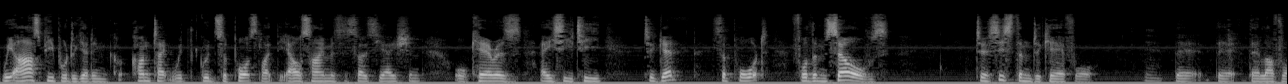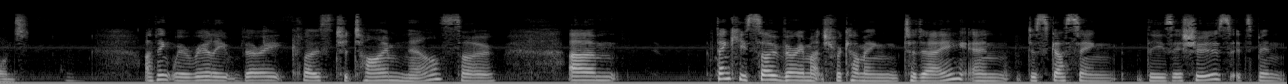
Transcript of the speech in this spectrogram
We ask people to get in co- contact with good supports like the Alzheimer's Association or Carers ACT to get support for themselves to assist them to care for Yeah. their, their their loved ones. I think we're really very close to time now, so um, thank you so very much for coming today and discussing these issues. It's been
